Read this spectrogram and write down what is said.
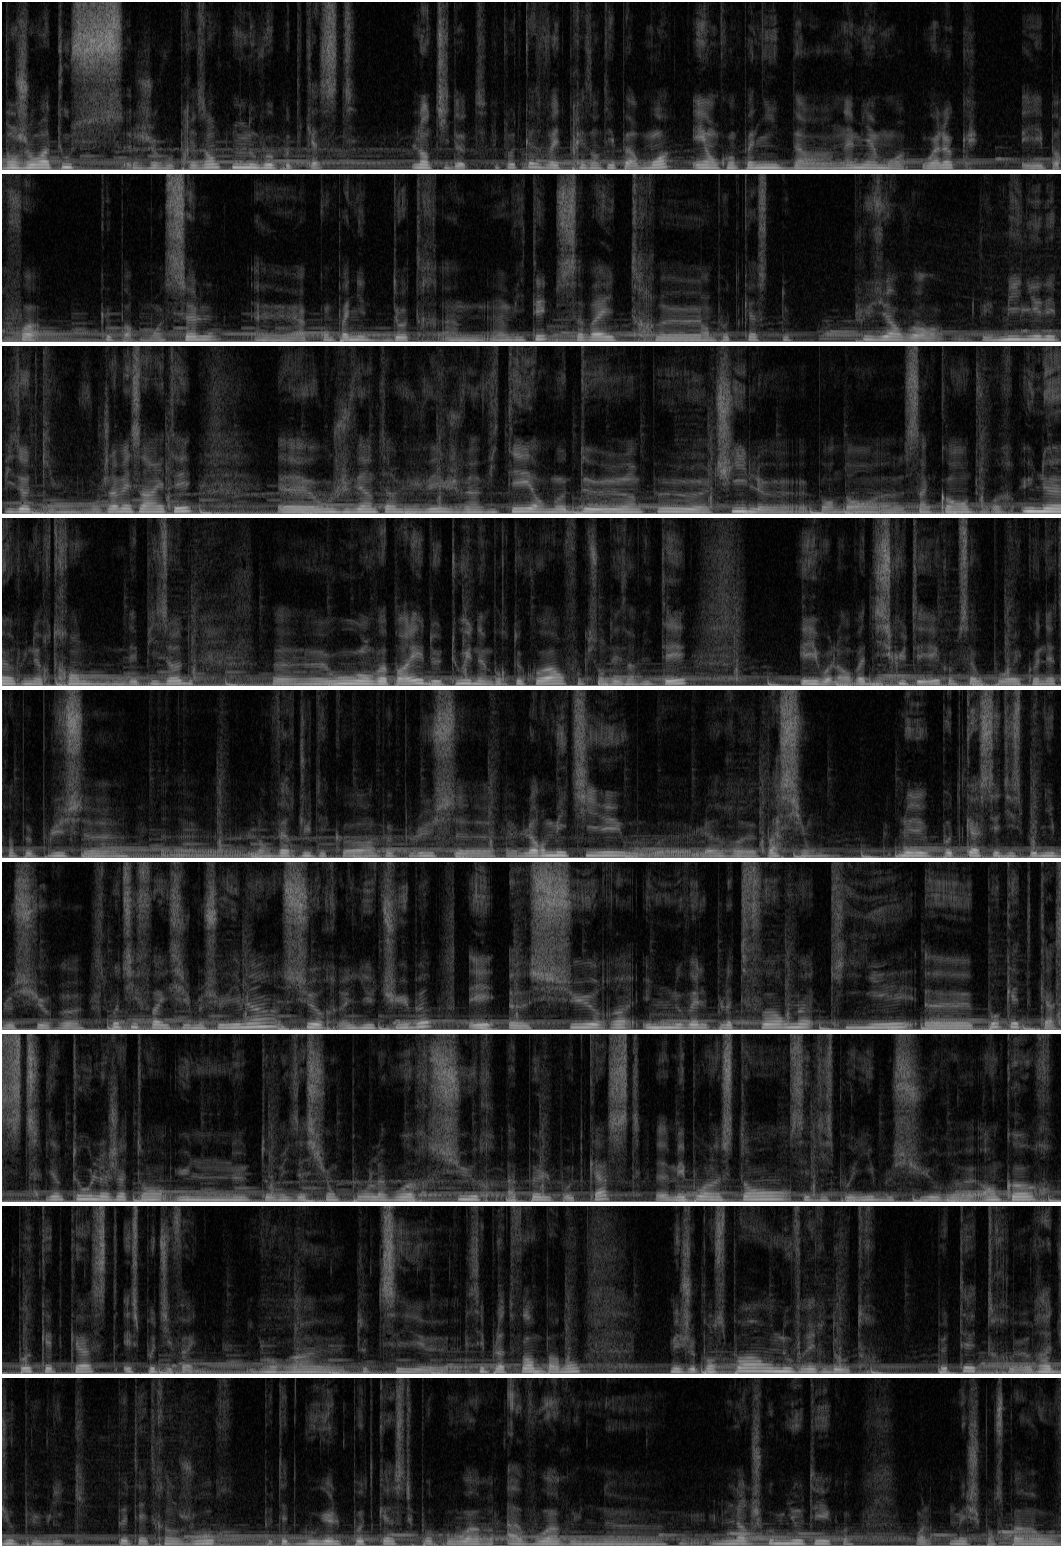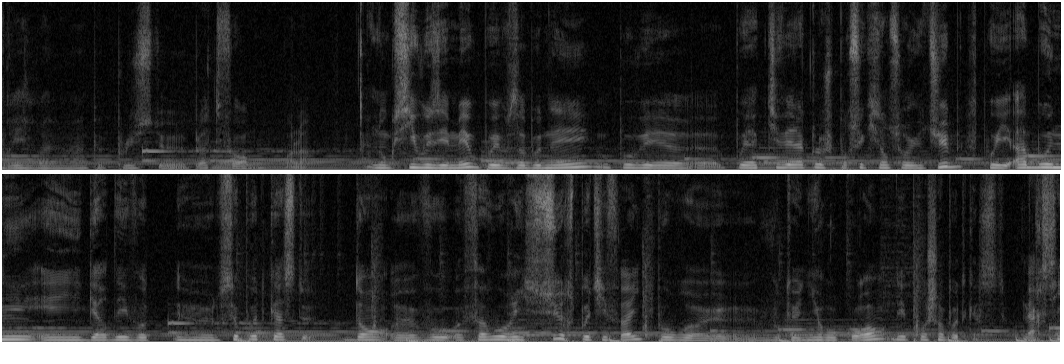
Bonjour à tous, je vous présente mon nouveau podcast, L'Antidote. Le podcast va être présenté par moi et en compagnie d'un ami à moi, Walloc, et parfois que par moi seul, euh, accompagné d'autres in- invités. Ça va être euh, un podcast de plusieurs, voire des milliers d'épisodes qui ne vont jamais s'arrêter. euh, où je vais interviewer, je vais inviter en mode un peu chill pendant euh, 50 voire 1 heure, 1 heure 30 d'épisodes euh, où on va parler de tout et n'importe quoi en fonction des invités. Et voilà, on va discuter, comme ça vous pourrez connaître un peu plus euh, euh, l'envers du décor, un peu plus leur métier ou leur passion. Le podcast est disponible sur euh, Spotify si je me souviens bien, sur YouTube et euh, sur une nouvelle plateforme qui est euh, Pocket Cast. Bientôt là j'attends une autorisation pour l'avoir sur Apple Podcast, euh, mais pour l'instant c'est disponible sur encore Pocket Cast et Spotify. Il y aura toutes ces, plateformes pardon, mais je pense pas en ouvrir d'autres. Peut-être Radio Public, peut-être un jour, peut-être Google Podcast pour pouvoir avoir une, euh, une large communauté quoi. Voilà, mais je pense pas ouvrir euh, un peu plus de plateformes. Voilà. Donc si vous aimez, vous pouvez vous abonner, vous pouvez, euh, activer la cloche pour ceux qui sont sur YouTube, vous pouvez abonner et garder votre, ce podcast dans vos favoris sur Spotify pour vous tenir au courant des prochains podcasts. Merci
